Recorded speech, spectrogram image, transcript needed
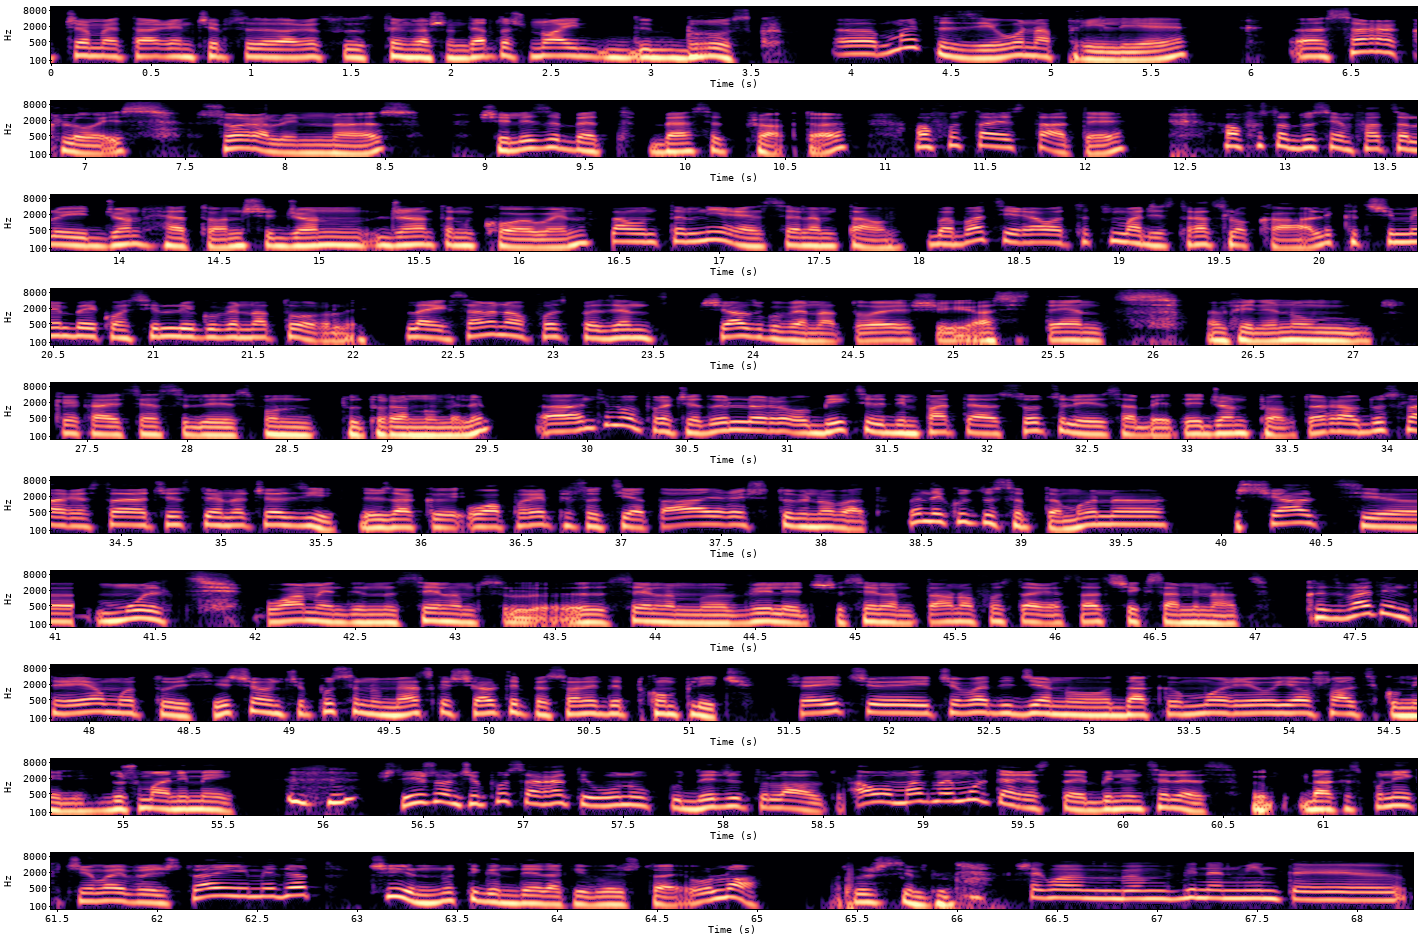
cel mai tare încep să arăți stânga și în dreapta și nu ai brusc. Uh, mai târziu, în aprilie, uh, Sarah Cloyce, sora lui Nurse, și Elizabeth Bassett Proctor au fost arestate au fost aduse în fața lui John Hatton și John, Jonathan Corwin la o întâlnire în Salem Town. Bărbații erau atât magistrați locali cât și membri ai Consiliului Guvernatorului. La examen au fost prezenți și alți guvernatori și asistenți, în fine, nu cred că are sens să le spun tuturor numele. În timpul procedurilor, obiecțiile din partea soțului Elisabetei, John Proctor, au dus la arestarea acestuia în acea zi. Deci dacă o apărai pe soția ta, erai și tu vinovat. În decurs de săptămână, și alți uh, mulți oameni din Salem, uh, Salem Village și Salem Town au fost arestați și examinați. Câțiva dintre ei au mărturisit și au început să numească și alte persoane de complici. Și aici e ceva de genul, dacă mor eu, iau și alții cu mine, dușmanii mei. Uh-huh. Știi? Și au început să arate unul cu degetul la altul. Au urmat mai multe arestări, bineînțeles. Dacă spuneai că cineva e vrăjitoare, imediat, ce? Nu te gândeai dacă e vrăjitoare. O lua. Pur și simplu. Și acum îmi vine în minte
